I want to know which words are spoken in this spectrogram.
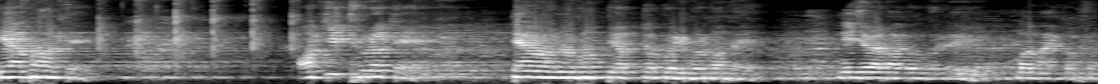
এই আবহাওয়াতে অতি থূৰতে তেওঁৰ অনুভৱ ব্যক্ত কৰিবৰ বাবে নিজৰা বা গগৈলৈ মই মাইক্ৰফোন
